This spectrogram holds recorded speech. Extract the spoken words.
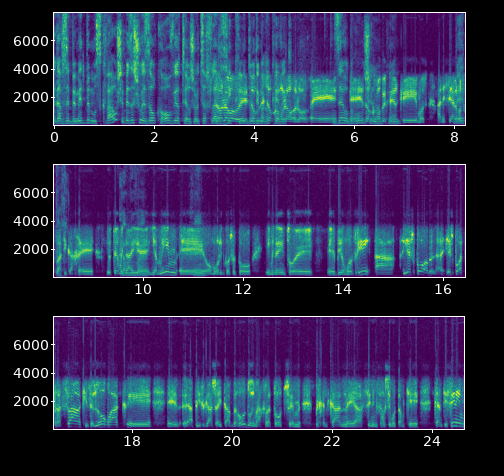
אגב, זה באמת במוסקבה או שבאיזשהו אזור קרוב יותר שלא צריך לא, להרחיק לא, לא, לדוד עם הרכבת? לא, לא, לא. אה, זהו, ברור שלא. אזור קרוב יותר, כן. כי הנסיעה למוסקבה תיקח אה, יותר מדי ימים, כן. הוא אמור לפגוש אותו, אם אינני טועה, ביום רביעי. יש פה, יש פה התרסה, כי זה לא רק הפסגה שהייתה בהודו עם ההחלטות שהם בחלקן הסינים מפרשים אותם כאנטי-סינים,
